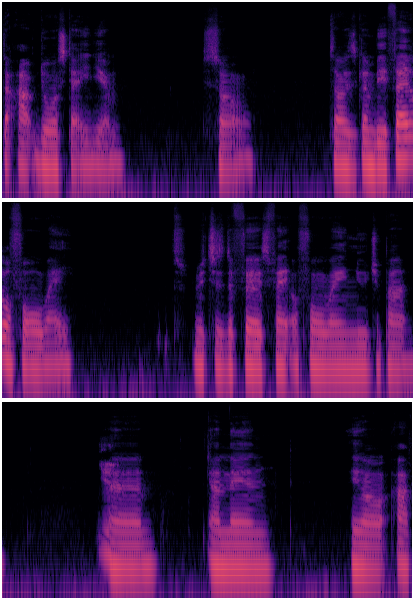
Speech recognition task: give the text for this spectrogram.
the outdoor stadium, so so it's gonna be a fatal four way, which is the first fatal four way in New Japan. Yeah. Um, and then, you know, af-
